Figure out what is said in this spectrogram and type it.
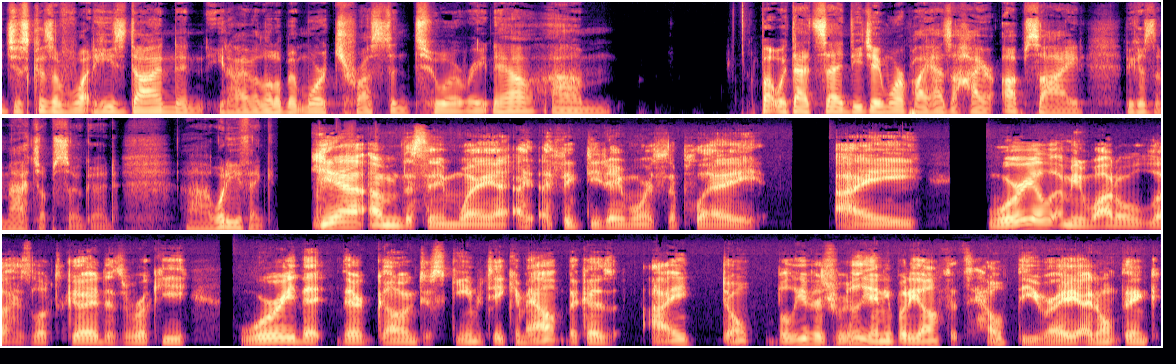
just because of what he's done, and you know I have a little bit more trust in Tua right now. Um, but with that said, DJ Moore probably has a higher upside because the matchup's so good. Uh, what do you think? Yeah, I'm the same way. I, I think DJ Moore is the play. I worry. I mean, Waddle has looked good as a rookie. Worry that they're going to scheme to take him out because I don't believe there's really anybody else that's healthy, right? I don't think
